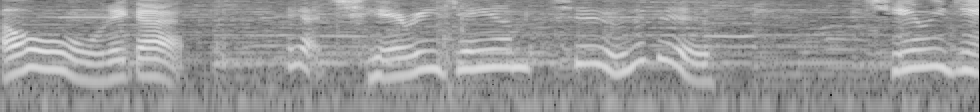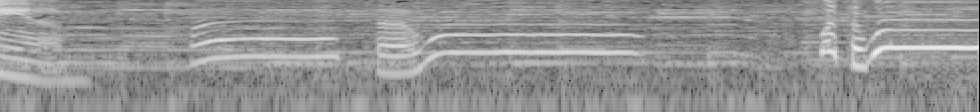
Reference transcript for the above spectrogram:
oh, they got they got cherry jam too. Look at this, cherry jam. What the what? What the what?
